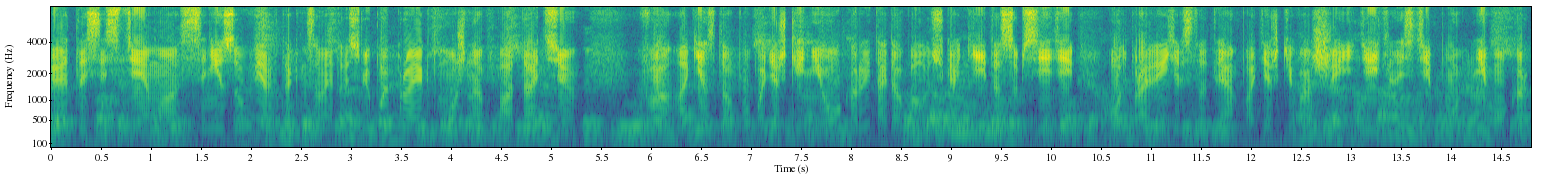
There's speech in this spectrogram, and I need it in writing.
Это система снизу вверх, так называемая. То есть любой проект можно подать в агентство по поддержке НИОКР, и тогда вы получите какие-то субсидии от правительства для поддержки вашей деятельности по НИОКР.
